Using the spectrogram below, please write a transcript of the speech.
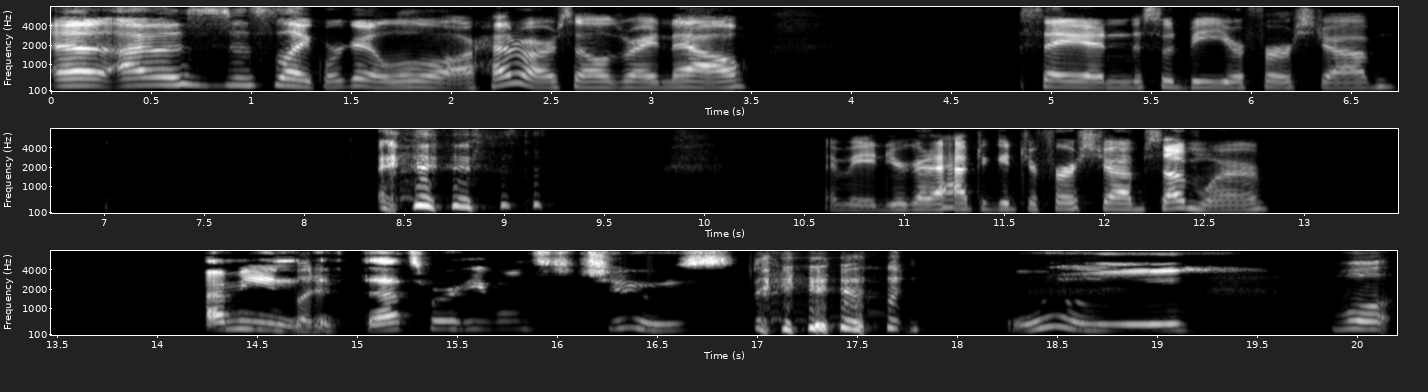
And I was just like, we're getting a little ahead of ourselves right now. Saying this would be your first job. I mean, you're going to have to get your first job somewhere. I mean, But if that's where he wants to choose. Ooh. well,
